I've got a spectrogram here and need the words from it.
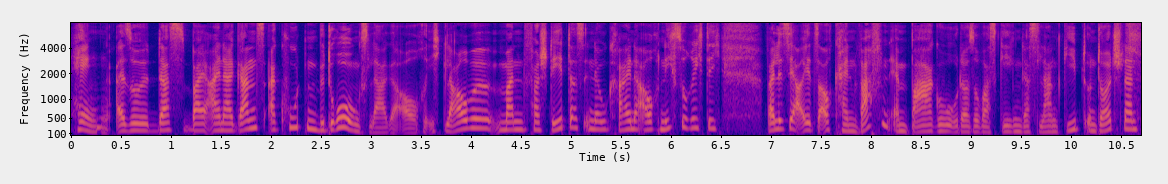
hängen. Also das bei einer ganz akuten Bedrohungslage auch. Ich glaube, man versteht das in der Ukraine auch nicht so richtig, weil es ja jetzt auch kein Waffenembargo oder sowas gegen das Land gibt und Deutschland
